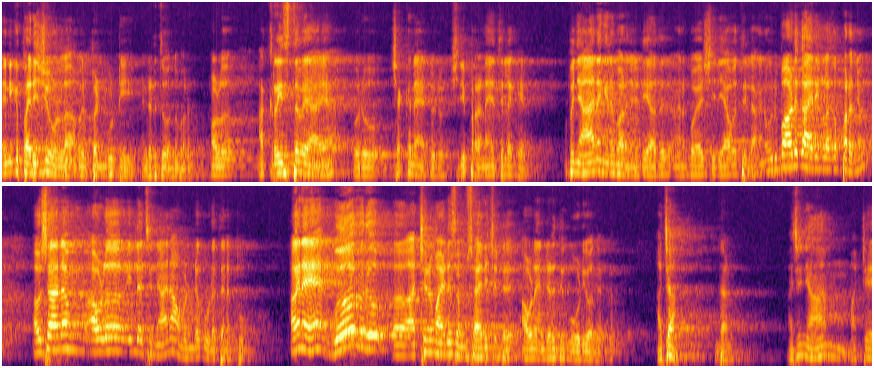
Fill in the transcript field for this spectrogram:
എനിക്ക് പരിചയമുള്ള ഒരു പെൺകുട്ടി എന്റെ അടുത്ത് വന്ന് പറഞ്ഞു. അവൾ അക്രൈസ്തവയായ ഒരു ചെക്കനായിട്ട് ഒരു ഇച്ചിരി പ്രണയത്തിലൊക്കെയാണ്. അപ്പൊ ഞാനെങ്ങനെ പറഞ്ഞു എടി അത് അങ്ങനെ പോയാൽ ശരിയാവത്തില്ല. അങ്ങനെ ഒരുപാട് കാര്യങ്ങളൊക്കെ പറഞ്ഞു. അവസാനം അവൾ ഇല്ല അച്ഛൻ ഞാൻ അവളുടെ കൂടെ തന്നെ പോകും അങ്ങനെ വേറൊരു അച്ഛനുമായിട്ട് സംസാരിച്ചിട്ട് അവൾ എന്റെ അടുത്ത് കൂടി വന്നേക്കാം അച്ഛാ എന്താണ്? അച്ഛൻ ഞാൻ മറ്റേ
